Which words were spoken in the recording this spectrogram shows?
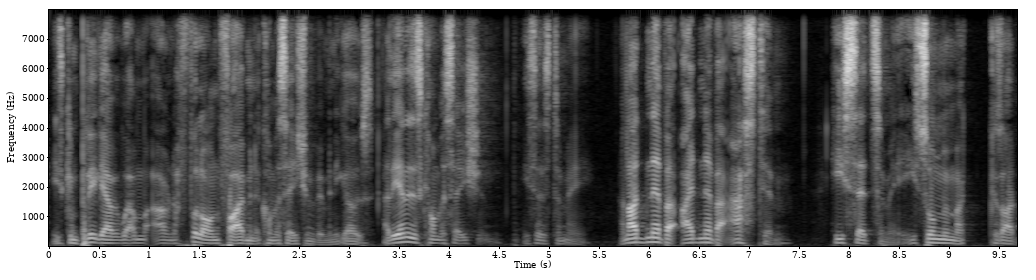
he's completely. I'm having a full on five minute conversation with him, and he goes at the end of this conversation, he says to me, and I'd never I'd never asked him. He said to me, he saw me my because I'd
